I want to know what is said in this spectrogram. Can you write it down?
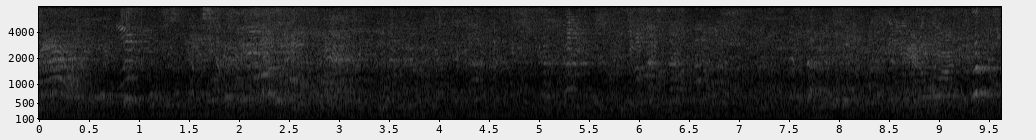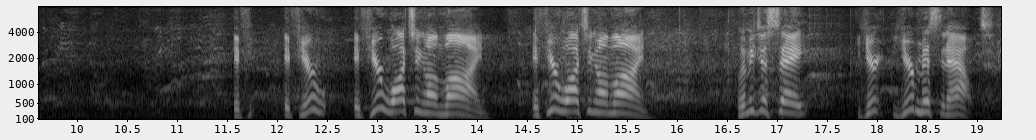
If, if, you're, if you're watching online, if you're watching online, let me just say, you're, you're missing out.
